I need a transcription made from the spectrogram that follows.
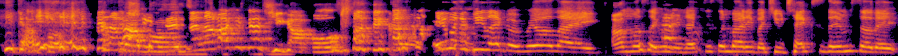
He got bold. I, love bold. Says, I love how she says he got bold. it would be like a real like almost like when you're next to somebody, but you text them so that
